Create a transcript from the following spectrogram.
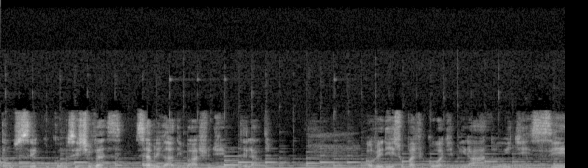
tão seco como se estivesse se abrigado embaixo de um telhado. Ver isso, o pai ficou admirado e disse:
